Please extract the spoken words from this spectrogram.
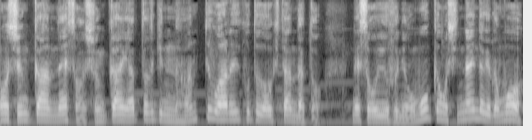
の瞬間ねその瞬間やった時になんて悪いことが起きたんだと。ね、そういうふうに思うかもしれないんだけども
